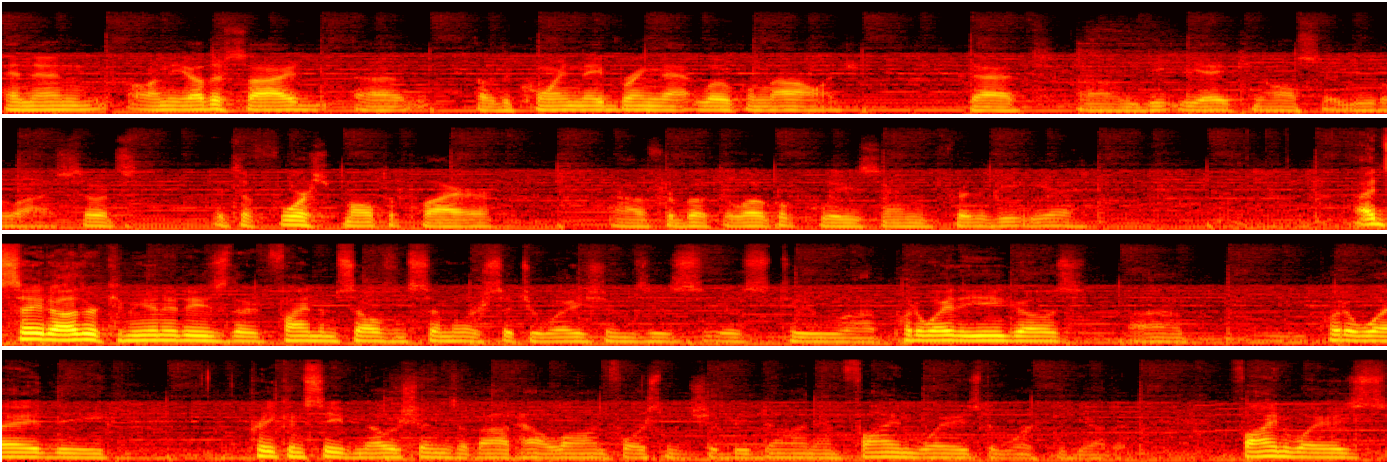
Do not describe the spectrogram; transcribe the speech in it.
and then on the other side uh, of the coin, they bring that local knowledge that um, DEA can also utilize. So it's, it's a force multiplier uh, for both the local police and for the DEA. I'd say to other communities that find themselves in similar situations is, is to uh, put away the egos, uh, put away the preconceived notions about how law enforcement should be done and find ways to work together. Find ways,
